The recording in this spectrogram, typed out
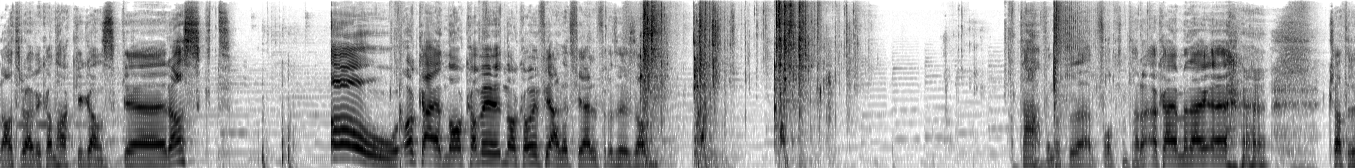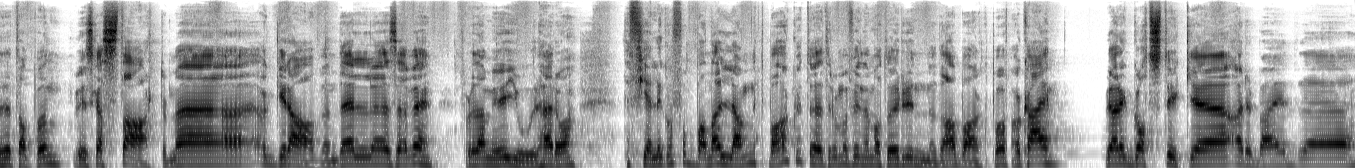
Da tror jeg vi kan hakke ganske raskt. Oh! Ok, nå kan, vi, nå kan vi fjerne et fjell, for å si det sånn. Dæven, dette er tar det. Ok, men jeg eh, klatrer til toppen. Vi skal starte med å grave en del, eh, ser vi. For det er mye jord her òg. Det fjellet går forbanna langt bak. vet du. Jeg tror vi må finne en måte å runde det av bakpå. Ok, vi har et godt stykke arbeid eh,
